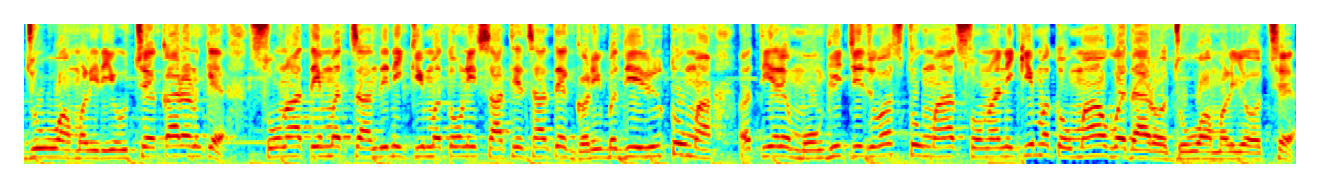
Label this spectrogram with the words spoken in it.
જોવા મળી રહ્યું છે. કારણ કે સોના તેમજ ચાંદીની કિંમતોની સાથે સાથે ઘણી બધી ઋતુમાં અત્યારે મોંઘી ચીજ વસ્તુમાં સોનાની કિંમતોમાં વધારો જોવા મળ્યો છે.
